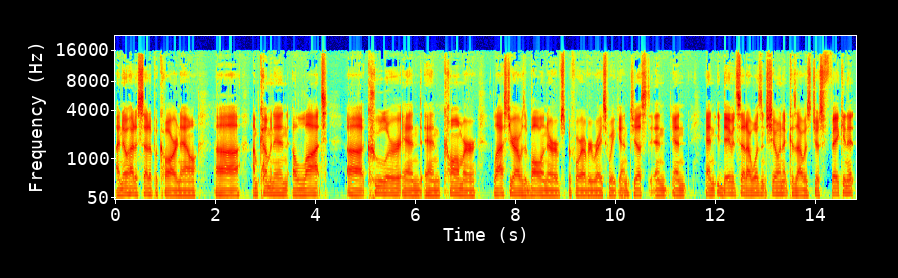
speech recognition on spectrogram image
I know how to set up a car now. Uh, I'm coming in a lot uh, cooler and and calmer. Last year I was a ball of nerves before every race weekend. Just and and and David said I wasn't showing it because I was just faking it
